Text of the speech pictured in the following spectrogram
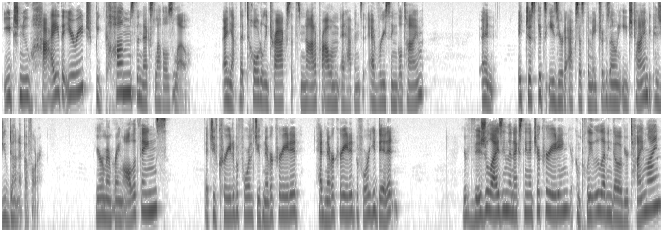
Each new high that you reach becomes the next level's low. And yeah, that totally tracks. That's not a problem. It happens every single time. And it just gets easier to access the matrix zone each time because you've done it before. You're remembering all the things that you've created before that you've never created, had never created before you did it. You're visualizing the next thing that you're creating. You're completely letting go of your timeline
